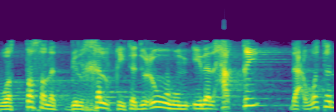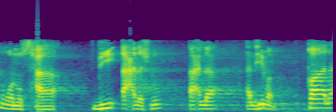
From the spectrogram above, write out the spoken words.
واتصلت بالخلق تدعوهم إلى الحق دعوة ونصحا. دي أعلى شنو؟ أعلى الهمم. قال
